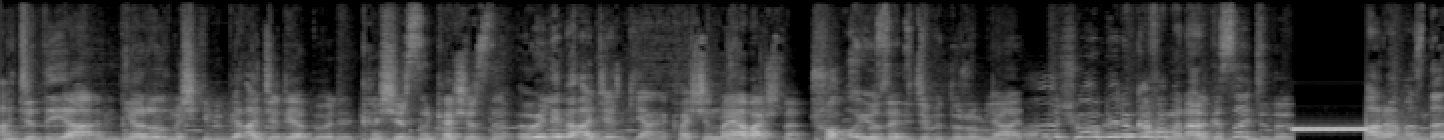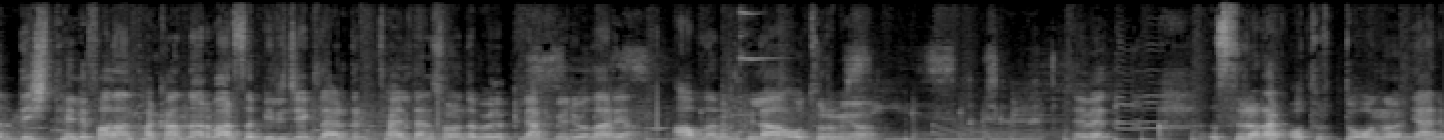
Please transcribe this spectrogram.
acıdı ya. Hani yarılmış gibi bir acır ya böyle kaşırsın kaşırsın öyle bir acır ki yani kaşınmaya başlar. Çok uyuz edici bir durum ya. Aa, şu an benim kafamın arkası acıdı. Aramızda diş teli falan takanlar varsa bileceklerdir. Telden sonra da böyle plak veriyorlar ya. Ablanın plağı oturmuyor. Evet ısırarak oturttu onu. Yani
